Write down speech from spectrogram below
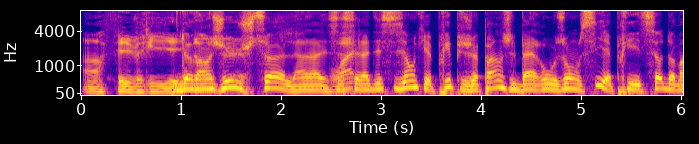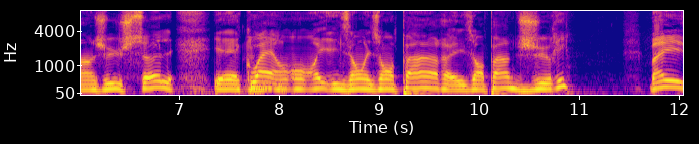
en février. Devant juge seul. Hein? C'est la décision qu'il a prise. Puis je pense Gilbert Rozon aussi a pris ça devant juge seul. Et, quoi, mm-hmm. ils ont ils ont peur, ils ont peur du jury? Ben,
